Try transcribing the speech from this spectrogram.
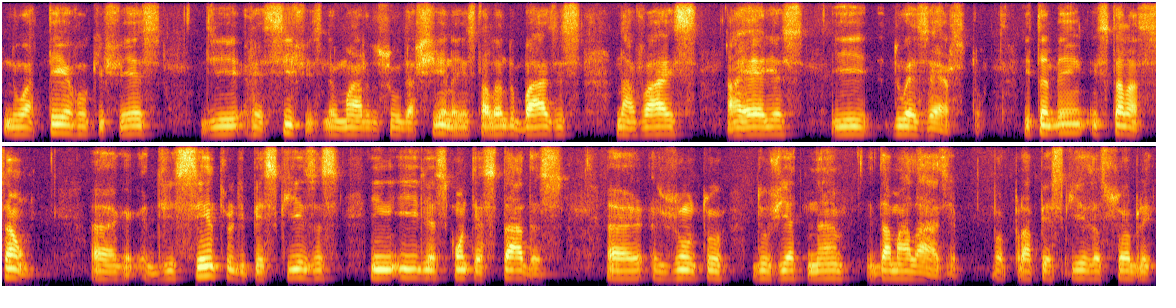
no aterro que fez de Recifes, no Mar do Sul da China, instalando bases navais, aéreas e do Exército. E também instalação uh, de centro de pesquisas em ilhas contestadas uh, junto do Vietnã e da Malásia, para pesquisa sobre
